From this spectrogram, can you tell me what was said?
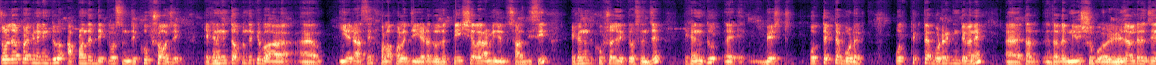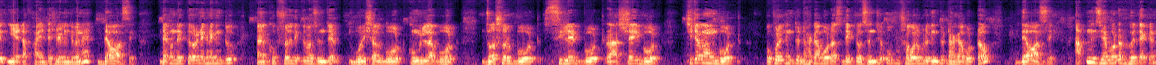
চলে যাওয়ার পর এখানে কিন্তু আপনাদের দেখতে পাচ্ছেন যে খুব সহজে এখানে কিন্তু আপনাদেরকে ইয়েটা আছে, ফলাফলের যে ইয়েটা দু হাজার তেইশ সালের আমি যদি সার্চ দিছি, এখানে কিন্তু খুব সহজে দেখতে পাচ্ছেন যে এখানে কিন্তু বেস্ট প্রত্যেকটা বোর্ডের প্রত্যেকটা বোর্ডের কিন্তু এখানে তাদের নিজস্ব রেজাল্টের যে ইয়েটা, ফাইলটা, সেটা কিন্তু এখানে দেওয়া আছে। দেখুন, দেখতে পারেন, এখানে কিন্তু খুব সহজে দেখতে পাচ্ছেন যে Barishal board Comilla board Jessore board Sylhet board Rajshahi board Chittagong board উপরে কিন্তু ঢাকা বোর্ড আছে, দেখতে পাচ্ছেন যে সবার উপরে কিন্তু ঢাকা বোর্ডটাও দেওয়া আছে। আপনি যে বোর্ডের হয়ে থাকেন,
